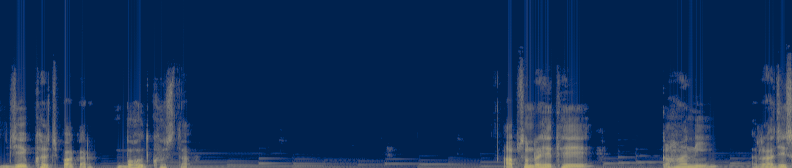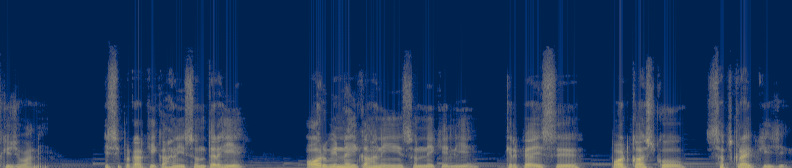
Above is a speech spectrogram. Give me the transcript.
जेब खर्च पाकर बहुत खुश था। आप सुन रहे थे कहानी राजेश की जुबानी। इसी प्रकार की कहानी सुनते रहिए और भी नई कहानी सुनने के लिए कृपया इस पॉडकास्ट को सब्सक्राइब कीजिए।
